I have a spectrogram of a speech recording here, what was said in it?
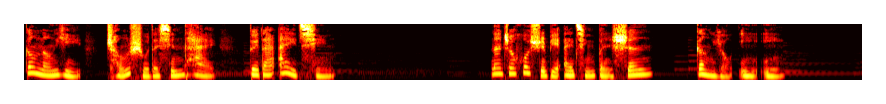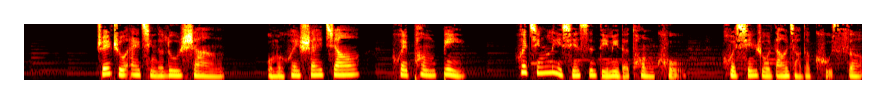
更能以成熟的心态对待爱情。那这或许比爱情本身更有意义。追逐爱情的路上，我们会摔跤，会碰壁，会经历歇斯底里的痛苦，或心如刀绞的苦涩。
